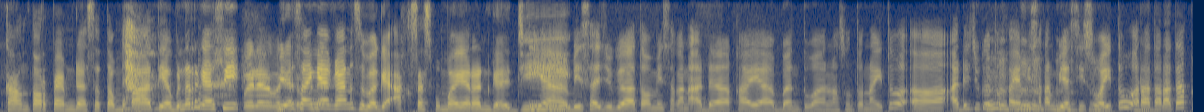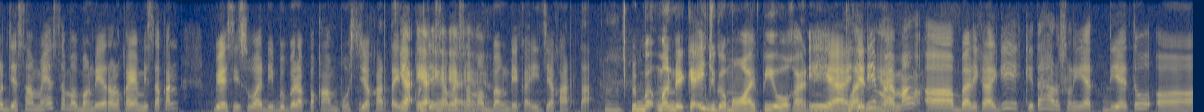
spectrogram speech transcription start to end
kantor Pemda setempat ya bener gak sih? Benar Biasanya kan sebagai akses pembayaran gaji. Iya bisa juga atau misalkan ada kayak bantuan langsung tunai itu eh, ada juga tuh Hmm, kayak hmm, misalkan hmm, beasiswa itu rata-rata kerjasamanya sama bank daerah loh kayak misalkan beasiswa di beberapa kampus Jakarta itu Ya, ya, ya, kerjasamanya ya, sama ya. Bank DKI Jakarta. Hmm. Ba- Bank DKI juga mau IPO kan? Iya, jadi memang eh, balik lagi kita harus lihat dia tuh eh,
